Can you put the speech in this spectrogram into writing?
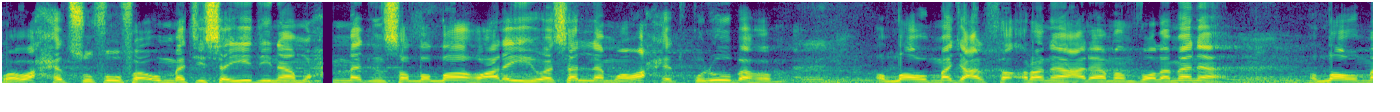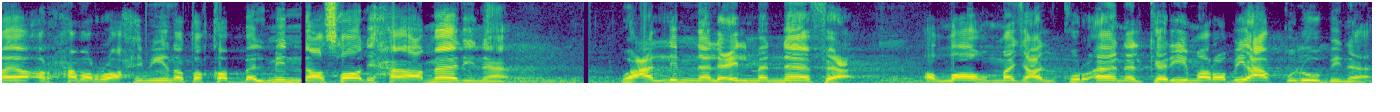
ووحد صفوف أمة سيدنا محمد صلى الله عليه وسلم ووحد قلوبهم. اللهم اجعل ثأرنا على من ظلمنا. اللهم يا أرحم الراحمين تقبل منا صالح أعمالنا. وعلمنا العلم النافع. اللهم اجعل القرآن الكريم ربيع قلوبنا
